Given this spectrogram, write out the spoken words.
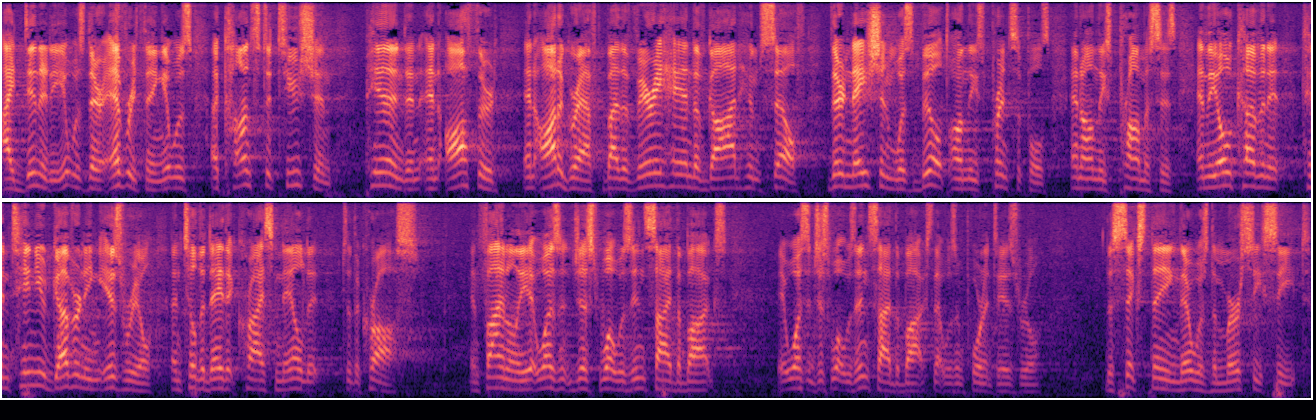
identity, it was their everything. It was a constitution penned and, and authored and autographed by the very hand of God Himself. Their nation was built on these principles and on these promises. And the Old Covenant continued governing Israel until the day that Christ nailed it to the cross. And finally, it wasn't just what was inside the box, it wasn't just what was inside the box that was important to Israel. The sixth thing, there was the mercy seat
